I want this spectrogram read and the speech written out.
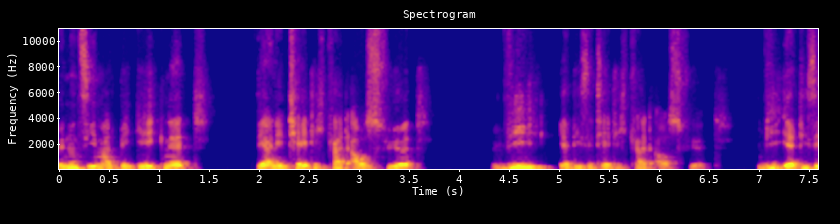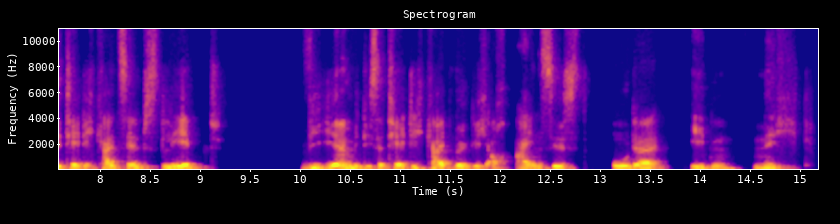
wenn uns jemand begegnet, der eine Tätigkeit ausführt, wie er diese Tätigkeit ausführt, wie er diese Tätigkeit selbst lebt, wie er mit dieser Tätigkeit wirklich auch eins ist oder eben nicht.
